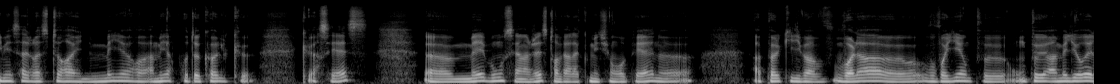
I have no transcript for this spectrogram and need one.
e-message restera un meilleur protocole que, que RCS. Euh, mais bon, c'est un geste envers la Commission européenne. Euh, Apple qui dit bah, voilà, vous voyez, on peut, améliorer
